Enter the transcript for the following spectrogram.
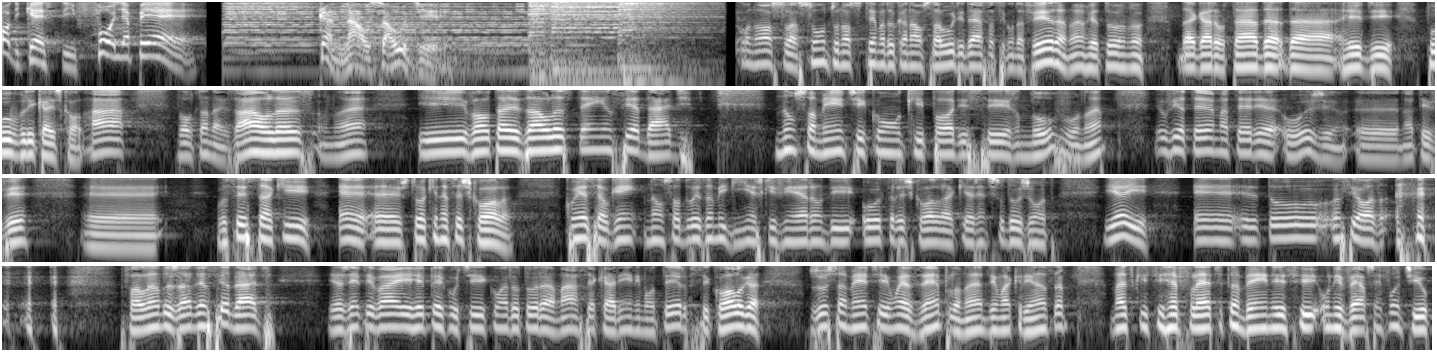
Podcast Folha PE. Canal Saúde. Com o nosso assunto, nosso tema do Canal Saúde dessa segunda-feira, não é o retorno da garotada da rede pública escolar, voltando às aulas, não é? E volta às aulas tem ansiedade, não somente com o que pode ser novo, não é? Eu vi até matéria hoje eh, na TV é, você está aqui, é, é, estou aqui nessa escola. Conhece alguém? Não, só duas amiguinhas que vieram de outra escola que a gente estudou junto. E aí? Estou ansiosa. Falando já de ansiedade. E a gente vai repercutir com a doutora Márcia Karine Monteiro, psicóloga, justamente um exemplo né, de uma criança, mas que se reflete também nesse universo infantil.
